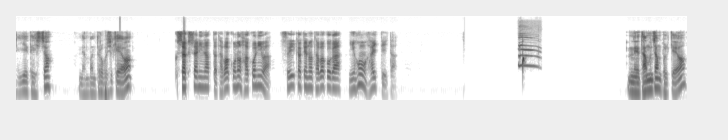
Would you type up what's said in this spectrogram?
이해되시죠? 네, 한번 들어보실게요. くしゃくしゃになったタバコの箱には、吸いかけのタバコが2本入っていた。 네, 다음 문장 볼게요.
